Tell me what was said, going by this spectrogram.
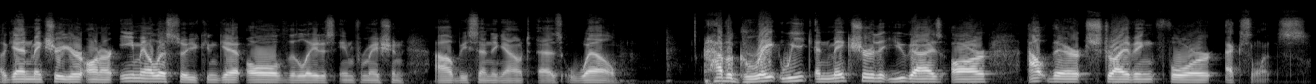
Again, make sure you're on our email list so you can get all the latest information I'll be sending out as well. Have a great week and make sure that you guys are out there striving for excellence.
